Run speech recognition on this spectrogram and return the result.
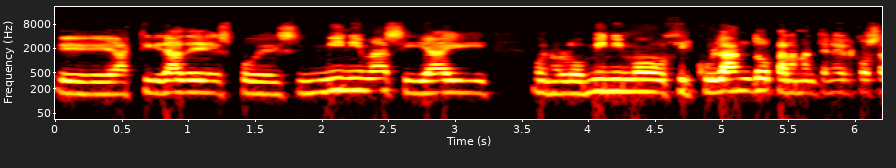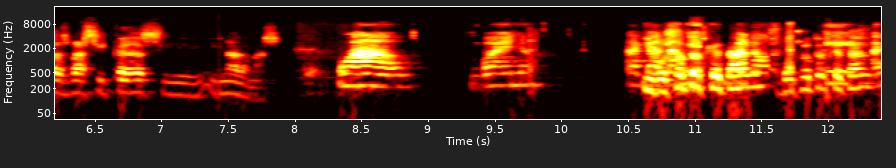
eh, actividades pues mínimas y hay bueno, lo mínimo circulando para mantener cosas básicas y, y nada más. Wow, bueno, Acá ¿Y vosotros también, qué tal? Bueno, ¿Vosotros aquí, qué tal?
